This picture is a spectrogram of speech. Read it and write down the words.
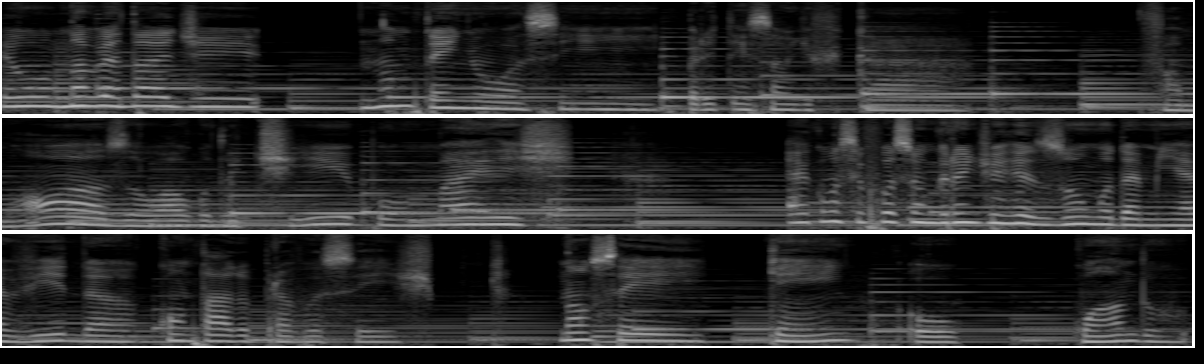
Eu, na verdade, não tenho assim pretensão de ficar famosa ou algo do tipo, mas é como se fosse um grande resumo da minha vida contado para vocês. Não sei quem ou quando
